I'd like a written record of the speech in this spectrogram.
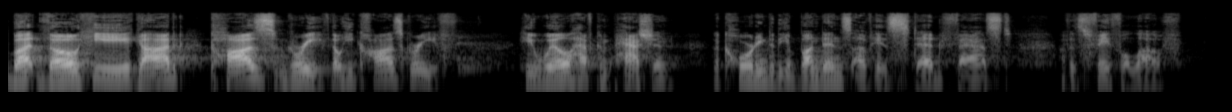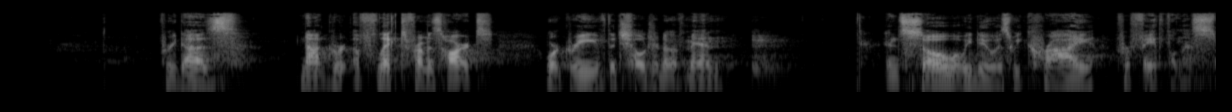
But though he, God, cause grief, though he cause grief, he will have compassion according to the abundance of his steadfast of his faithful love. For he does not gr- afflict from his heart or grieve the children of men. And so, what we do is we cry for faithfulness.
